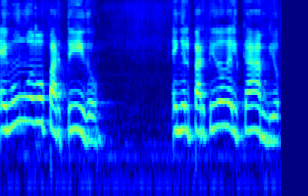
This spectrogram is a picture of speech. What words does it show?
en un nuevo partido, en el Partido del Cambio.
